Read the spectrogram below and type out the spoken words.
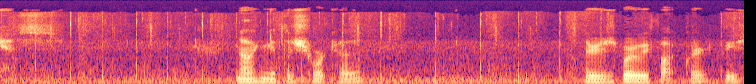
Yes. Now I can get the shortcut. There's where we fought Cleric Beast.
